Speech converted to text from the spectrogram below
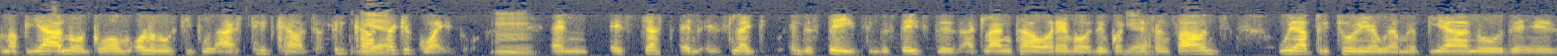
Mapiano, Gqom, all of those people are street culture. Street culture Yeah. is Kwaito. Mm. And it's just, and it's like in the States, in the States, there's Atlanta or whatever, they've got Yeah. different sounds. We are Pretoria, we are Mapiano, there is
